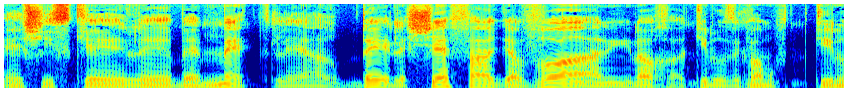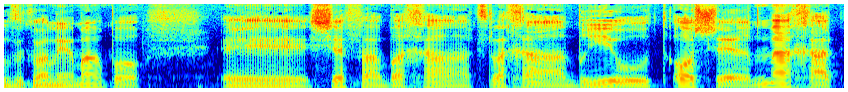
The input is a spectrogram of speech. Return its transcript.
אה, שיזכה באמת להרבה, לשפע גבוה, אני לא, כאילו זה כבר, כאילו זה כבר נאמר פה, שפע, ברכה, הצלחה, בריאות, עושר, נחת.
